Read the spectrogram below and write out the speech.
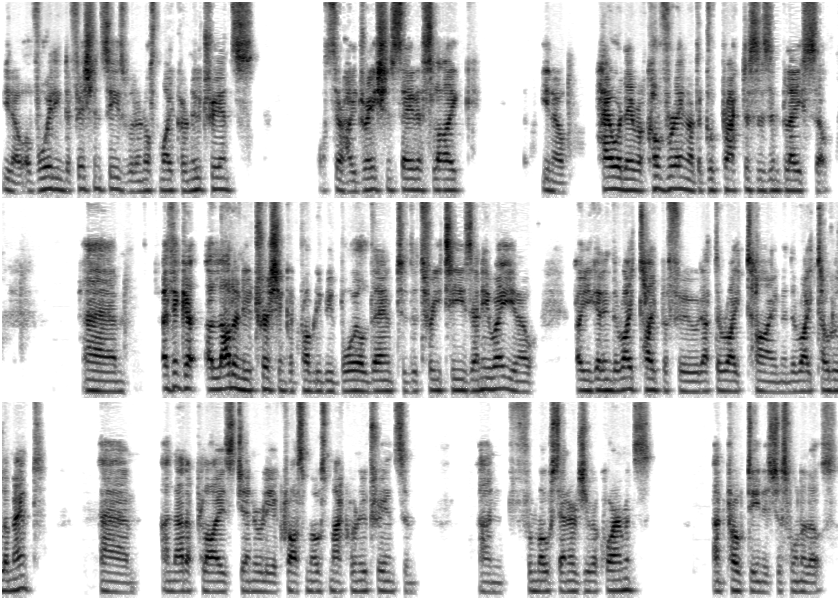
you know, avoiding deficiencies with enough micronutrients? What's their hydration status like? You know, how are they recovering? Are the good practices in place? So, um, I think a, a lot of nutrition could probably be boiled down to the three T's anyway. You know, are you getting the right type of food at the right time and the right total amount? um, and that applies generally across most macronutrients and and for most energy requirements. And protein is just one of those.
